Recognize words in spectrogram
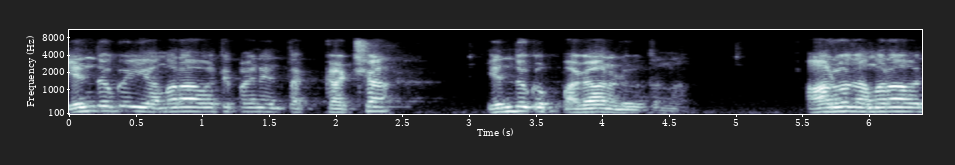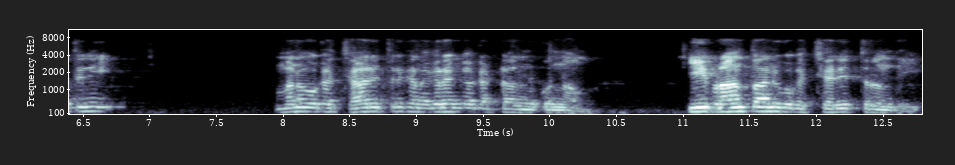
ఎందుకు ఈ అమరావతి పైన ఇంత కక్ష? ఎందుకు పగ అని అడుగుతున్నా. ఆ రోజు అమరావతిని మనం ఒక చారిత్రక నగరంగా కట్టాలనుకున్నాం. ఈ ప్రాంతానికి ఒక చరిత్ర ఉంది.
